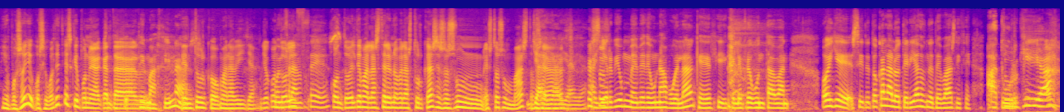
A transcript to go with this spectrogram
Y yo, pues oye, pues igual te tienes que poner a cantar ¿Te imaginas? en turco, maravilla. Yo con O todo el con todo el tema de las telenovelas turcas, eso es un esto es un must, o Ya, sea, ya, ya, ya. Ayer vi un meme de una abuela que, decí- que le preguntaban, oye, si te toca la lotería, ¿dónde te vas? Dice, a Turquía.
